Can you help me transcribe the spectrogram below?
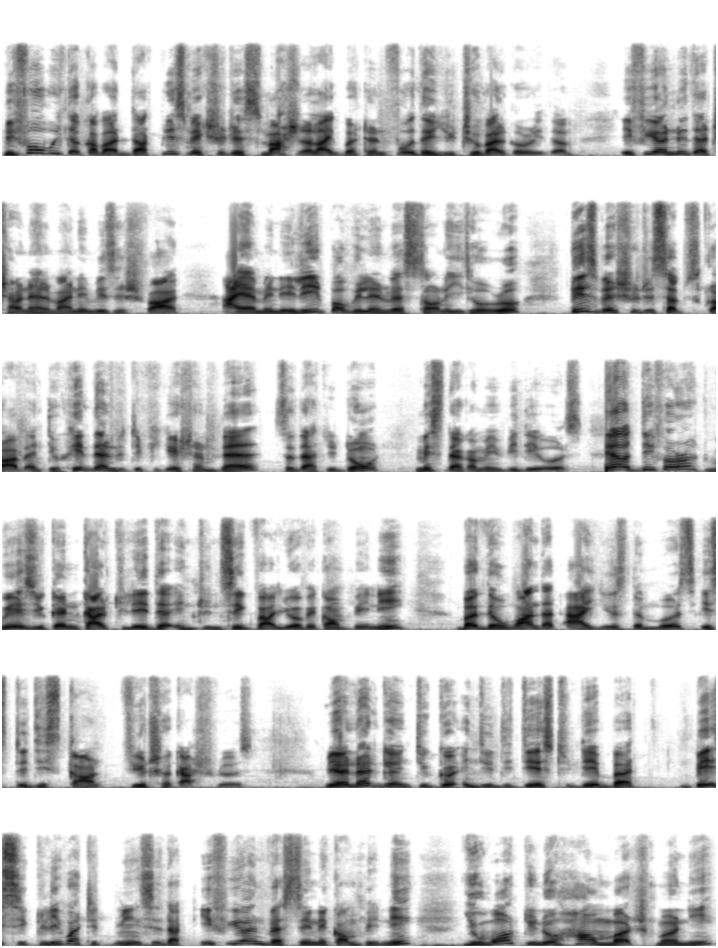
Before we talk about that, please make sure to smash the like button for the YouTube algorithm. If you are new to the channel, my name is Ishfaq. I am an elite popular investor on eToro. Please make sure to subscribe and to hit the notification bell so that you don't miss the coming videos. There are different ways you can calculate the intrinsic value of a company, but the one that I use the most is to discount future cash flows. We are not going to go into details today, but basically what it means is that if you are investing in a company, you want to know how much money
